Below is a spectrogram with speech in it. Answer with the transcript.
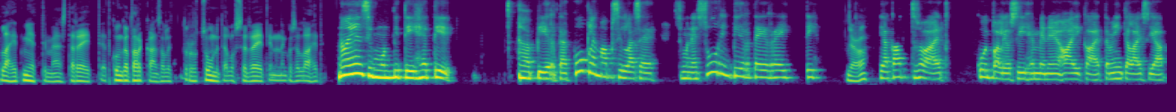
lähit miettimään sitä reittiä? Et kuinka tarkkaan sä olit suunnitellut sen reitin ennen kuin sä lähit? No ensin mun piti heti piirtää Google Mapsilla se semmoinen suurin piirtein reitti Joo. ja katsoa, että kuinka paljon siihen menee aikaa, että minkälaisia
